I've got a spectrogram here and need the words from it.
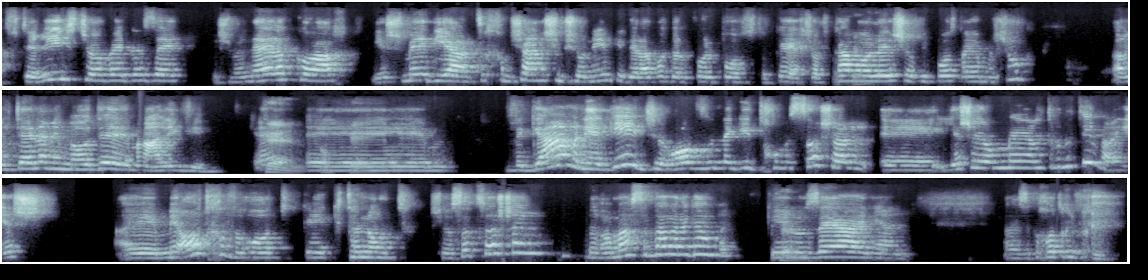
אפטריסט אה, אה, שעובד על זה, יש מנהל לקוח, יש מדיה, צריך חמישה אנשים שונים כדי לעבוד על כל פוסט, אוקיי? עכשיו, אוקיי. כמה אוקיי. עולה שווי פוסט היום בשוק? הריטיינרים מאוד uh, מעליבים, כן? כן, אוקיי. Uh, וגם אני אגיד שרוב, נגיד, תחום הסושיאל, uh, יש היום אלטרנטיבה, יש uh, מאות חברות okay, קטנות שעושות סושיאל ברמה סבבה לגמרי, כן. כאילו זה העניין, אז זה פחות רווחי.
